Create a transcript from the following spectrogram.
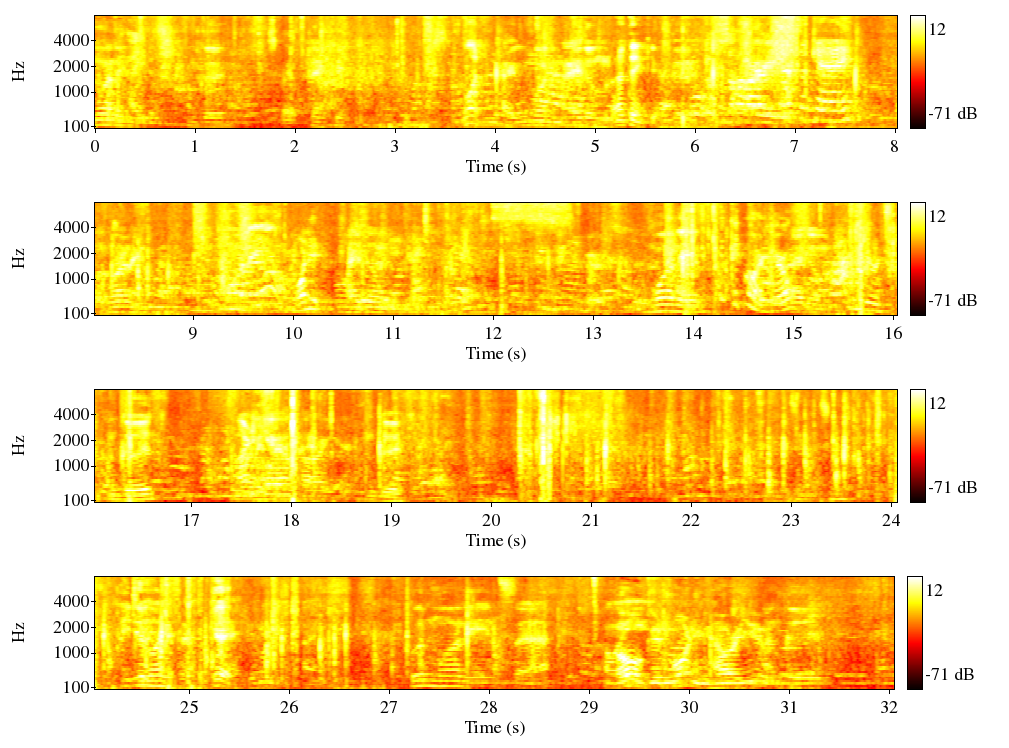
morning. How you doing? I'm good. That's great. Thank you. Good morning. Hi, good morning. How you doing? Uh, thank you. Good. Sorry. That's okay. Good morning. Good Morning. Morning. How you doing? Good morning. Good morning, Harold. How Harold. you doing? I'm good. Good morning, Harold. How are you? I'm good. How you doing? Good morning, sir. Good. Good morning, sir. How are Oh, good morning. How are you? I'm good.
